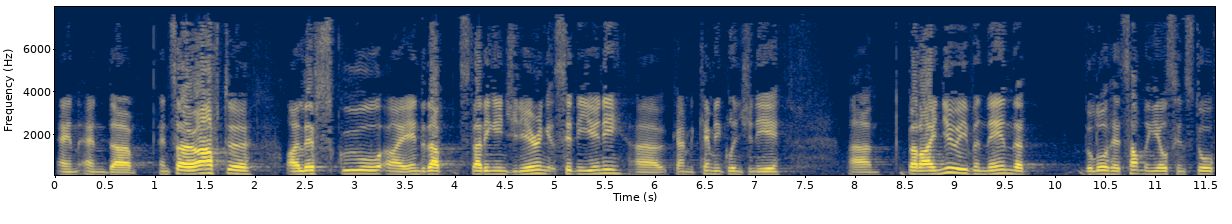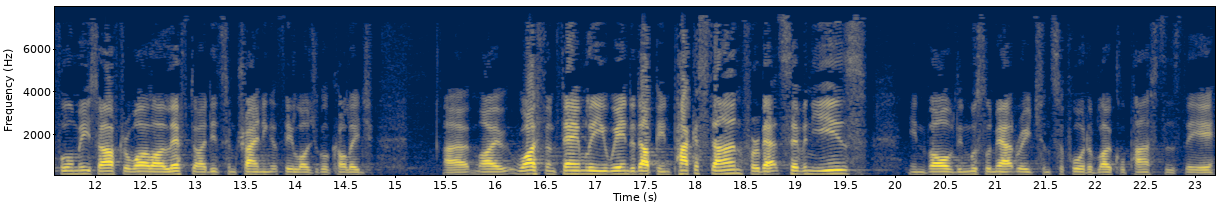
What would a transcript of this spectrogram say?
and and uh, and so after I left school, I ended up studying engineering at Sydney Uni, uh, became a chemical engineer. Um, but I knew even then that the Lord had something else in store for me. So after a while, I left. I did some training at theological college. Uh, my wife and family, we ended up in Pakistan for about seven years involved in Muslim outreach and support of local pastors there.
